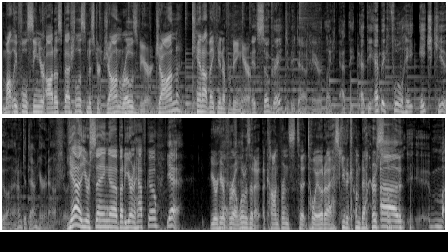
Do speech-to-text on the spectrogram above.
Motley Fool Senior Auto Specialist, Mr. John Rosevear. John, cannot thank you enough for being here. It's so great to be down here, like at the at the Epic Fool HQ. I don't get down here enough. So Yeah, you were saying uh, about a year and a half ago? yeah. You were here for a, what was it, a, a conference to Toyota ask you to come down or something? Uh, my,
